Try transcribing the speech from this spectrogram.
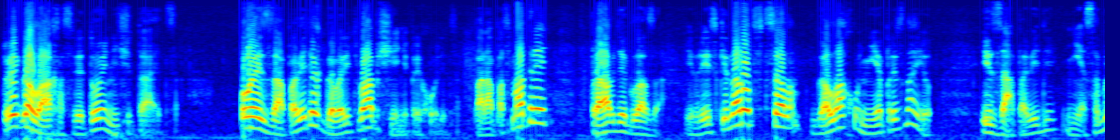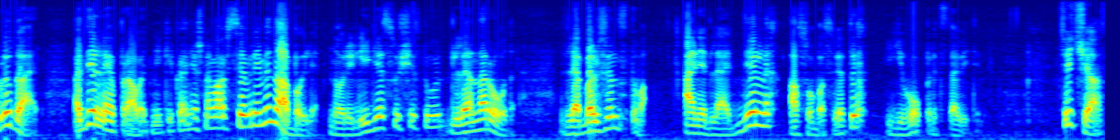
то и Галаха святой не читается. О заповедях говорить вообще не приходится. Пора посмотреть в правде глаза. Еврейский народ в целом Галаху не признает и заповеди не соблюдает. Отдельные праведники, конечно, во все времена были, но религия существует для народа, для большинства, а не для отдельных особо святых его представителей. Сейчас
